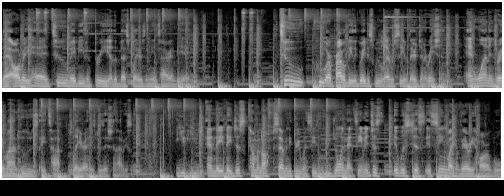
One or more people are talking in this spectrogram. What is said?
that already had two, maybe even three of the best players in the entire NBA. Two who are probably the greatest we will ever see of their generation, and one in Draymond, who's a top player at his position, obviously you you and they they just coming off 73 win season. You joined that team. It just it was just it seemed like a very horrible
